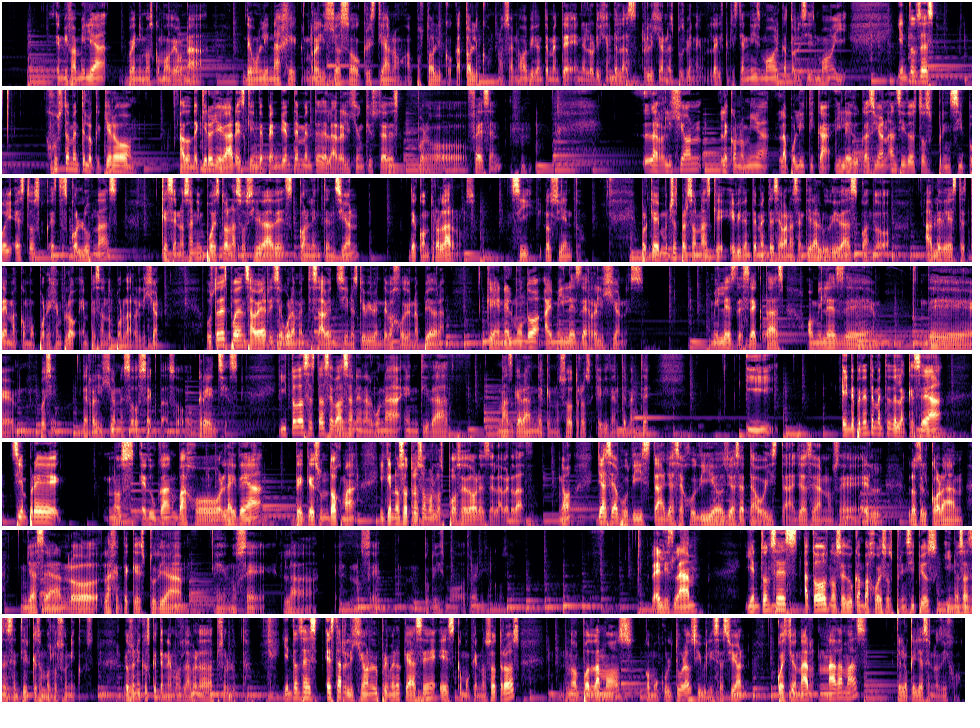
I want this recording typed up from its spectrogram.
en mi familia venimos como de una de un linaje religioso cristiano, apostólico, católico, no sé, ¿no? Evidentemente en el origen de las religiones pues viene el cristianismo, el catolicismo y, y entonces justamente lo que quiero, a donde quiero llegar es que independientemente de la religión que ustedes profesen, la religión, la economía, la política y la educación han sido estos principios, estos, estas columnas que se nos han impuesto a las sociedades con la intención de controlarnos. Sí, lo siento. Porque hay muchas personas que evidentemente se van a sentir aludidas cuando hable de este tema, como por ejemplo empezando por la religión. Ustedes pueden saber, y seguramente saben, si no es que viven debajo de una piedra, que en el mundo hay miles de religiones miles de sectas o miles de, de, pues sí, de religiones o sectas o creencias. Y todas estas se basan en alguna entidad más grande que nosotros, evidentemente. Y e independientemente de la que sea, siempre nos educan bajo la idea de que es un dogma y que nosotros somos los poseedores de la verdad. ¿no? Ya sea budista, ya sea judíos, ya sea taoísta, ya sean, no sé, el, los del Corán, ya sean la gente que estudia, eh, no sé, la, no sé, budismo, otra religión, ¿cómo se llama? El Islam. Y entonces a todos nos educan bajo esos principios y nos hacen sentir que somos los únicos, los únicos que tenemos la verdad absoluta. Y entonces esta religión lo primero que hace es como que nosotros no podamos como cultura o civilización cuestionar nada más que lo que ya se nos dijo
